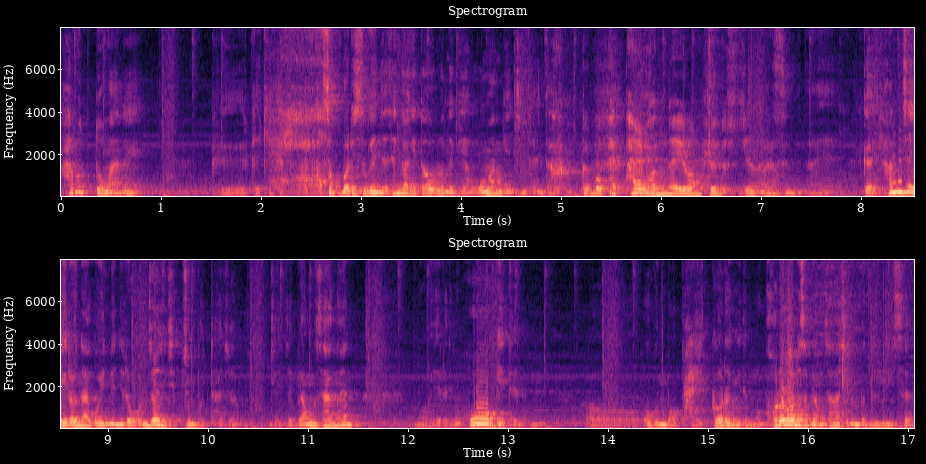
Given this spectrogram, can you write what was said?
하루 동안에 그 이렇게 계속 머릿속에 이제 생각이 떠오르는데 그냥 5만 개쯤 된다고 그뭐 108번뇌 이런 표현도 쓰잖아요. 맞습니다. 예. 그러니까 현재 일어나고 있는 일을 온전히 집중 못하죠. 이제 명상은 뭐 예를 들면 호흡이든 어, 혹은 뭐 발걸음이든 뭐 걸어가면서 명상하시는 분들도 있어요.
